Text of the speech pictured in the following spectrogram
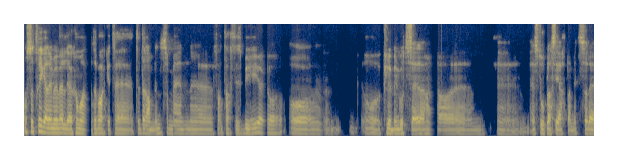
og så trigga det meg veldig å komme tilbake til, til Drammen, som er en eh, fantastisk by. Og, og, og klubben Godset har eh, eh, en stor plass i hjertet mitt, så det,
